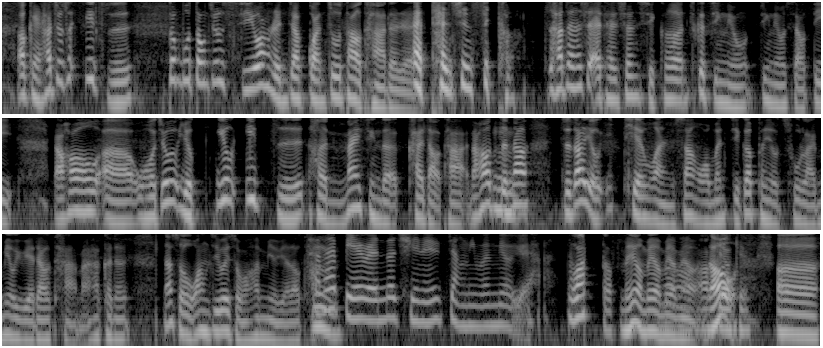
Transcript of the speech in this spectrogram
OK，他就是一直动不动就希望人家关注到他的人。，attention seeker，他真的是 attention seeker，这个金牛金牛小弟。然后呃，我就有又一直很耐心的开导他，然后直到、直到有一天晚上，我们几个朋友出来没有约到他嘛，他可能那时候我忘记为什么他没有约到他他。在别人的群里讲你们没有约他，what？没有没有没有没有哦，然后呃，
